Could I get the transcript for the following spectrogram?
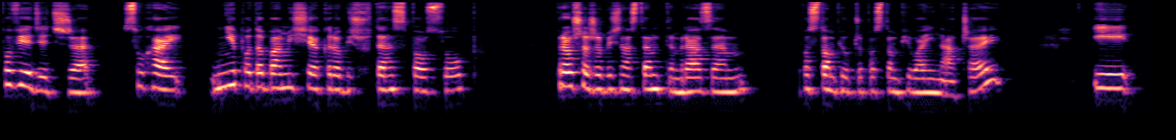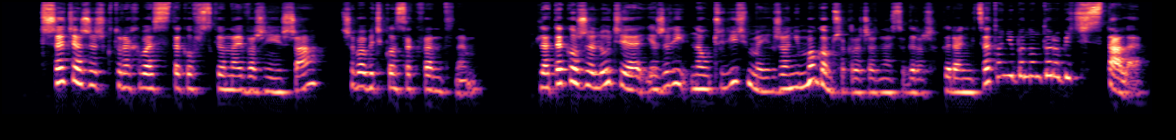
powiedzieć, że słuchaj, nie podoba mi się, jak robisz w ten sposób. Proszę, żebyś następnym razem postąpił czy postąpiła inaczej. I trzecia rzecz, która chyba jest z tego wszystkiego najważniejsza, trzeba być konsekwentnym. Dlatego, że ludzie, jeżeli nauczyliśmy ich, że oni mogą przekraczać nasze granice, to nie będą to robić stale.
